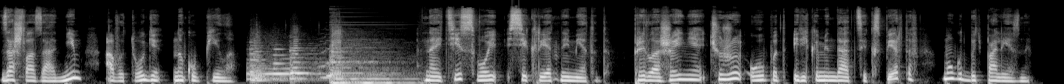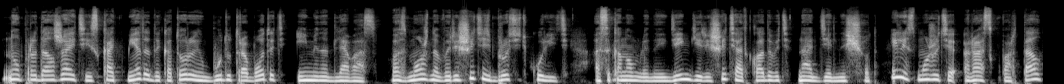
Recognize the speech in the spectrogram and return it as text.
«зашла за одним, а в итоге накупила». Найти свой секретный метод – Приложение, чужой опыт и рекомендации экспертов могут быть полезны. Но продолжайте искать методы, которые будут работать именно для вас. Возможно, вы решитесь бросить курить, а сэкономленные деньги решите откладывать на отдельный счет. Или сможете раз в квартал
